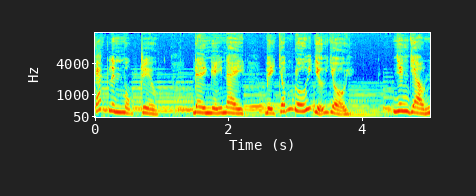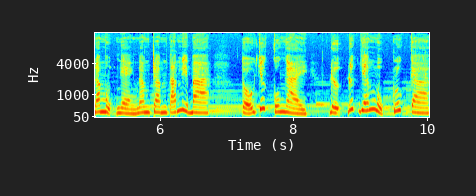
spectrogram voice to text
các linh mục triều. Đề nghị này bị chống đối dữ dội nhưng vào năm 1583, tổ chức của Ngài được Đức Giám mục Lucca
